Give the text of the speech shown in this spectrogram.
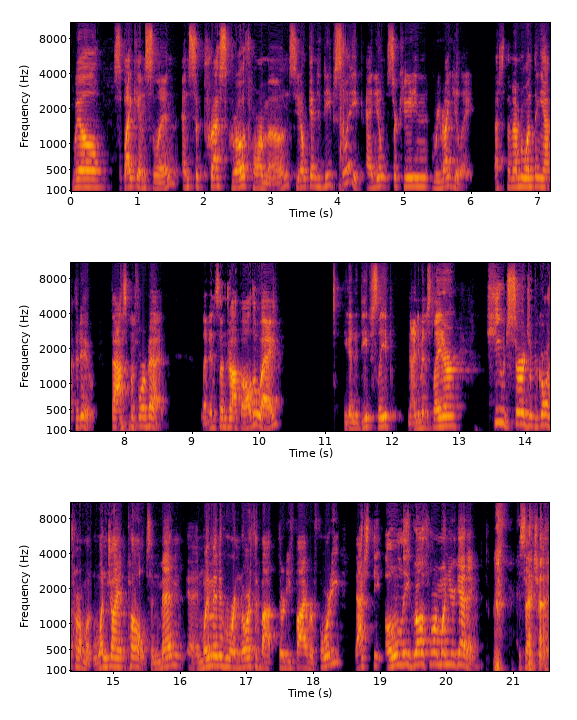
will spike insulin and suppress growth hormones. You don't get into deep sleep and you don't circadian re-regulate. That's the number one thing you have to do. Fast mm-hmm. before bed. Let in insulin drop all the way. You get into deep sleep. 90 minutes later, huge surge of growth hormone, one giant pulse. And men and women who are north of about 35 or 40, that's the only growth hormone you're getting, essentially.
